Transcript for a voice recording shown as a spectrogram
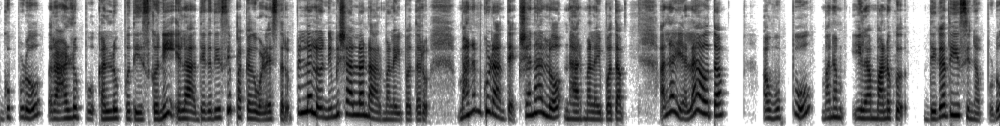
గుప్పుడు రాళ్ళుప్పు కళ్ళుప్పు తీసుకొని ఇలా దిగదీసి పక్కకు పడేస్తారు. పిల్లలు నిమిషాల్లో నార్మల్ అయిపోతారు. మనం కూడా అంతే క్షణాల్లో నార్మల్ అయిపోతాం. అలా ఎలా అవుతాం? ఆ ఉప్పు మనం ఇలా మనకు దిగదీసినప్పుడు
